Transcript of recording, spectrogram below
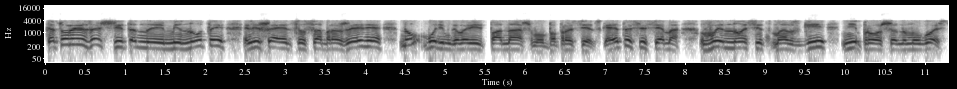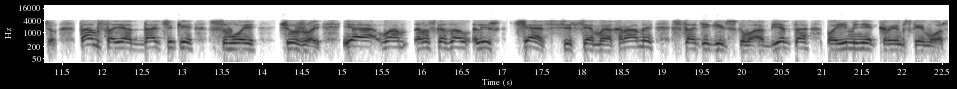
который за считанные минуты лишается соображения, ну, будем говорить по-нашему, по-простецки. Эта система выносит мозги непрошенному гостю. Там стоят датчики свой чужой. Я вам рассказал лишь часть системы охраны стратегического объекта по имени Крымский мост.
